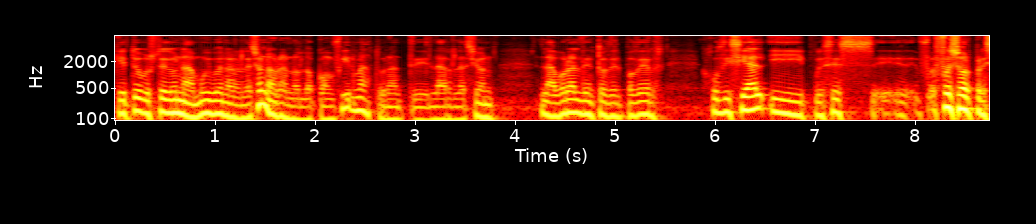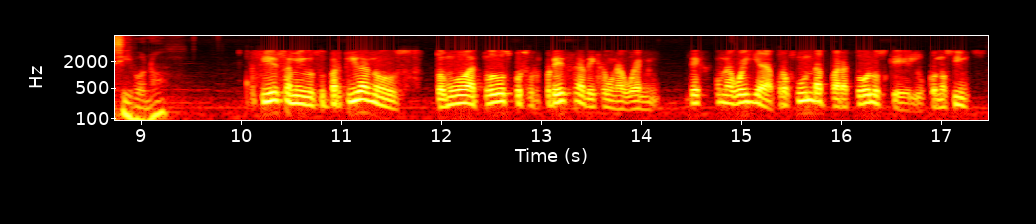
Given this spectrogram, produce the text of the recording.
que tuvo usted una muy buena relación, ahora nos lo confirma durante la relación laboral dentro del Poder Judicial y pues es eh, fue, sorpresivo, ¿no? Así es, amigo, su partida nos tomó a todos por sorpresa, deja una buena deja una huella profunda para todos los que lo conocimos.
